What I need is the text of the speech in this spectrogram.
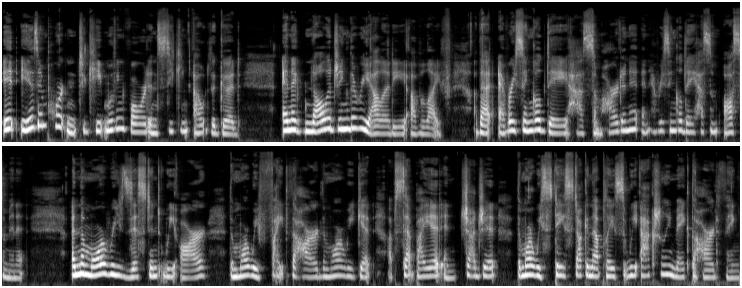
It is important to keep moving forward and seeking out the good and acknowledging the reality of life that every single day has some hard in it and every single day has some awesome in it. And the more resistant we are, the more we fight the hard, the more we get upset by it and judge it, the more we stay stuck in that place, we actually make the hard thing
